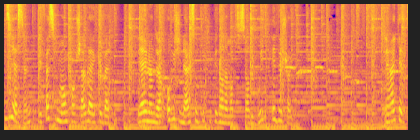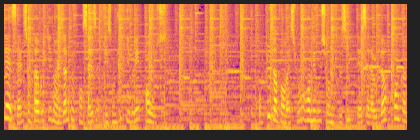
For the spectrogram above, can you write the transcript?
Easy Ascent est facilement enclenchable avec le bâton. Les Highlander originales sont équipées d'un amortisseur de bruit et de choc. Les raquettes TSL sont fabriquées dans les Alpes françaises et sont toutes livrées en housse. Pour plus d'informations, rendez-vous sur notre site tslOutdoor.com.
